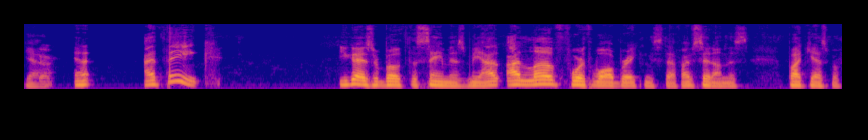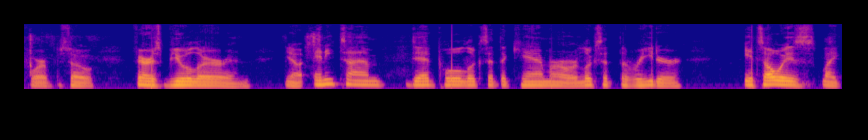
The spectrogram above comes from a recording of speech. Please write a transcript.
Yeah. Yeah. And I think you guys are both the same as me. I, I love fourth wall breaking stuff. I've said on this podcast before. So Ferris Bueller and you know, anytime Deadpool looks at the camera or looks at the reader, it's always like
